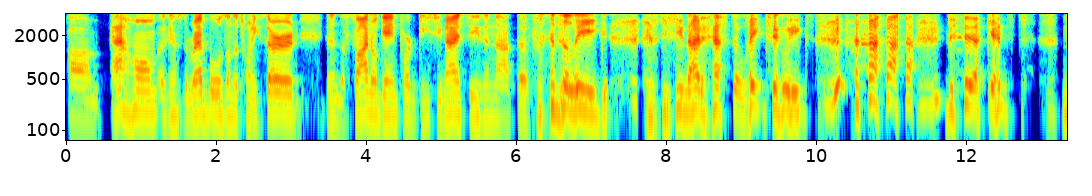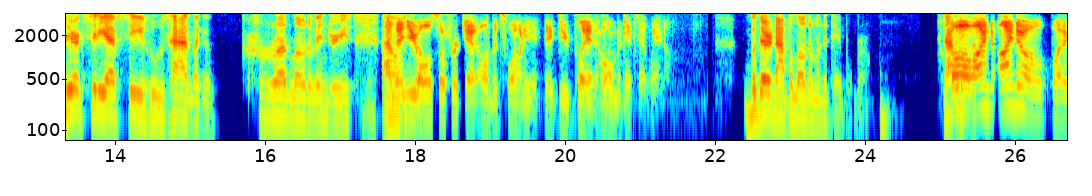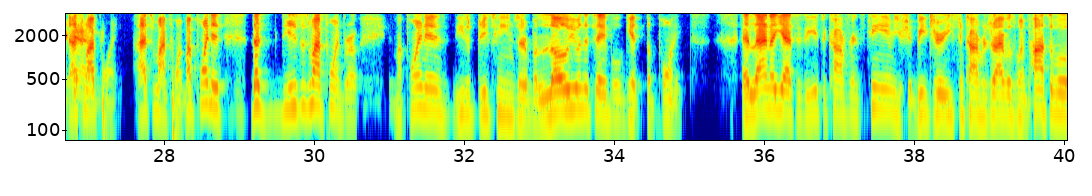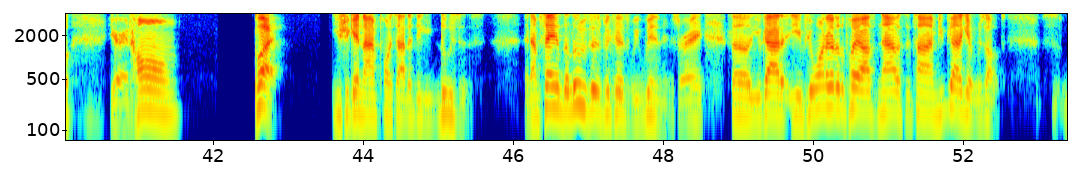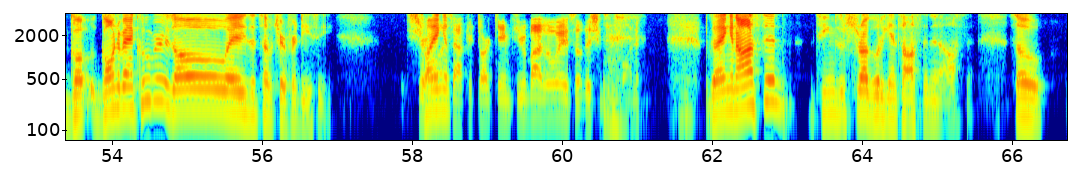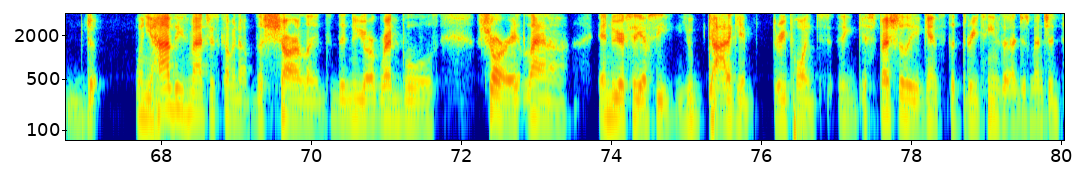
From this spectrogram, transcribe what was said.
um, at home against the Red Bulls on the 23rd, and then the final game for DC United season, not the the league, because DC United has to wait two weeks against New York City FC, who's had like a crud load of injuries. and then you also forget on the 20th they do play at home against Atlanta. But they're not below them on the table, bro. That oh, I I know, but again, that's my point. That's my point. My point is the this is my point, bro. My point is these are three teams that are below you in the table get the points. Atlanta, yes, it's the Eastern Conference team. You should beat your Eastern Conference rivals when possible. You're at home, but you should get nine points out of the losers. And I'm saying the losers because we winners, right? So you got to if you want to go to the playoffs, now is the time. You got to get results. Go going to Vancouver is always a tough trip for DC. Sure, playing in, after dark game too, by the way, so this should be fun. going in Austin, teams have struggled against Austin and Austin. So d- when you have these matches coming up, the Charlotte, the New York Red Bulls, sure, Atlanta, and New York City FC, you gotta get three points, especially against the three teams that I just mentioned,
